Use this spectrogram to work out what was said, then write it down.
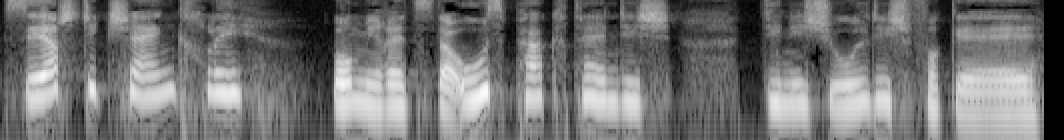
Das erste Geschenk, das wir jetzt hier auspackt haben, ist, deine Schuld ist vergeben.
